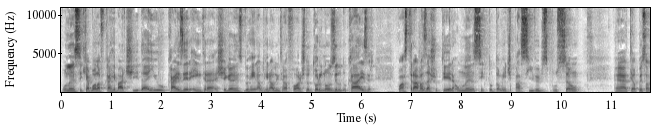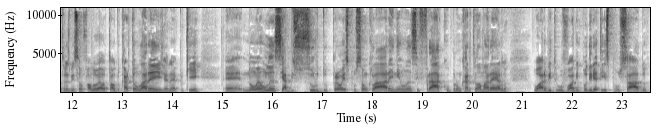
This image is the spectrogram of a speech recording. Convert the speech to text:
O lance que a bola fica rebatida e o Kaiser entra, chega antes do Reinaldo. O Reinaldo entra forte no tornozelo do Kaiser, com as travas da chuteira. Um lance totalmente passível de expulsão. É, até o pessoal da transmissão falou, é o tal do cartão laranja, né? Porque é, não é um lance absurdo para uma expulsão clara e nem um lance fraco para um cartão amarelo. O árbitro, o Voden, poderia ter expulsado,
